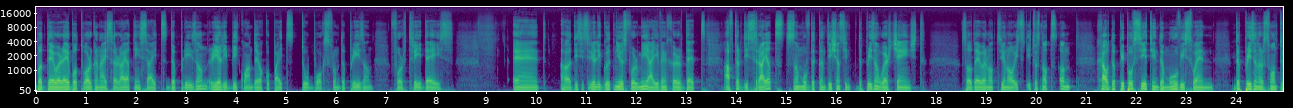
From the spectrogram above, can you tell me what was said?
but they were able to organize a riot inside the prison, really big one. They occupied two blocks from the prison for three days, and uh, this is really good news for me. I even heard that after this riot, some of the conditions in the prison were changed, so they were not, you know, it it was not on how the people see it in the movies when the prisoners want to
